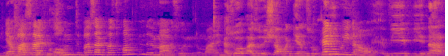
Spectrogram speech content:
oder Ja, Samstag was halt kommt, was halt was kommt denn immer so im normalen. Also, also ich schaue mal gern so wie, Halloween auch. wie, wie na,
